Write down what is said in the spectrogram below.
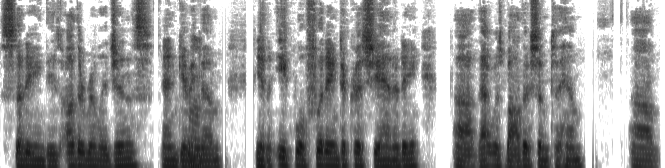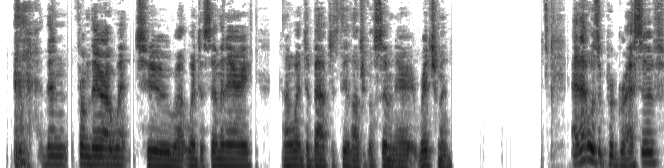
studying these other religions and giving mm-hmm. them, you know, equal footing to Christianity. Uh, that was bothersome to him. Um, then from there, I went to uh, went to seminary. And I went to Baptist Theological Seminary at Richmond, and that was a progressive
